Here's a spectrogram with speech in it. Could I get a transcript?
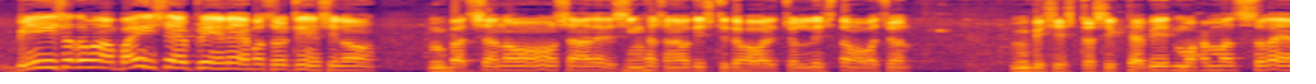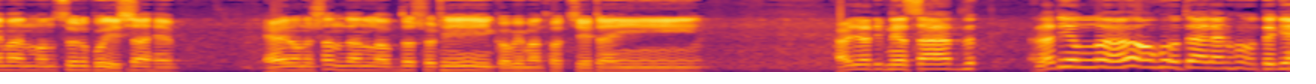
বিশ অথবা বাইশে এপ্রিল বছরটি ছিল বাদশানো শাহরের সিংহাসনে অধিষ্ঠিত হওয়ার চল্লিশতম বছর। বিশিষ্ট শিক্ষাবিদ মোহাম্মদ সুলাইমান মনসুরপুরি সাহেব, এর অনুসন্ধান লব্ধ সঠিক অভিমত হচ্ছে এটাই। হযরত ইবনে সাদ রাদিয়াল্লাহু তাআলা আনহু থেকে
